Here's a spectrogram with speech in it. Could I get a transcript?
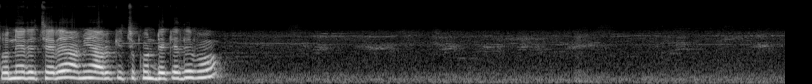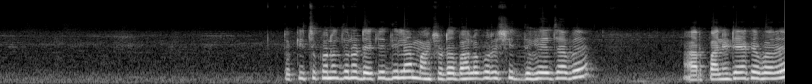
তো নেড়ে চেড়ে আমি আরও কিছুক্ষণ ডেকে দেব। তো কিছুক্ষণের জন্য ডেকে দিলাম, মাংসটা ভালো করে সিদ্ধ হয়ে যাবে। আর পানিটা একেবারে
